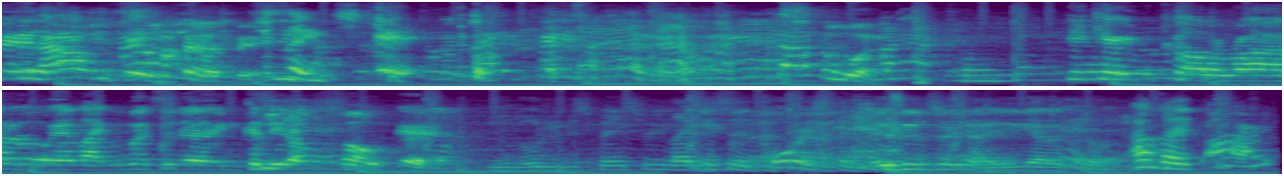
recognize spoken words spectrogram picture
man, I don't feel nothing. It's like shit. Another one. He came to Colorado and like we went to the because he don't smoke. Yeah. You go to the dispensary like it's a tourist thing. It's in Chicago. You gotta go. I'm like, all right,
